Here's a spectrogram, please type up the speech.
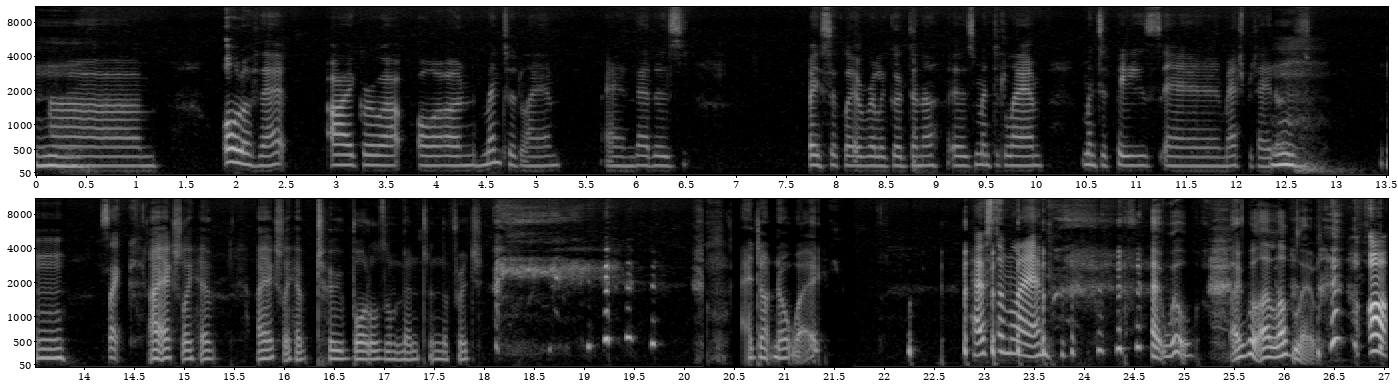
Mm. um, all of that. I grew up on minted lamb, and that is basically a really good dinner. Is minted lamb, minted peas, and mashed potatoes. Mm. Mm. It's like I actually have I actually have two bottles of mint in the fridge. I don't know why. have some lamb. I will. I will. I love lamb. Oh,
